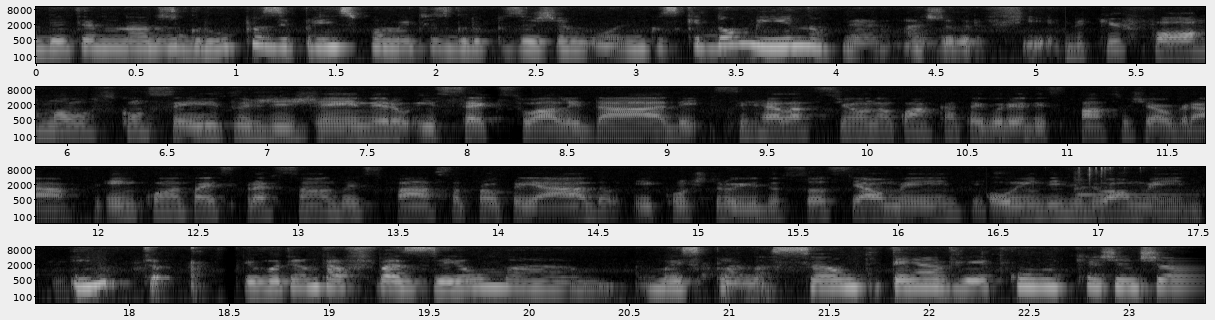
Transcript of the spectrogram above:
determinados grupos e principalmente os grupos hegemônicos que dominam né, a geografia. De que forma os conceitos de gênero e sexualidade se relacionam com a categoria de espaço geográfico enquanto a expressão do espaço apropriado e construído socialmente ou individualmente? Então, eu vou tentar fazer uma, uma explanação que tem a ver com o que a gente já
